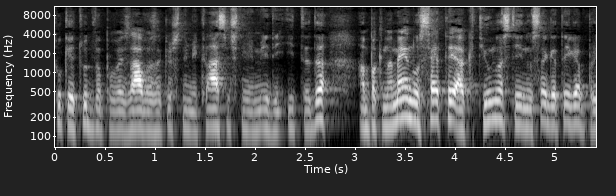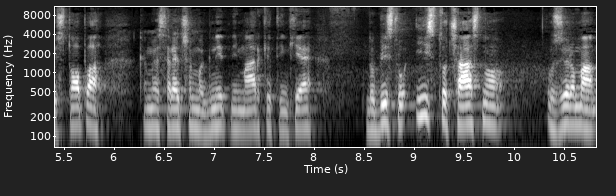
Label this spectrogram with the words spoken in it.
tukaj tudi v povezavo z kakšnimi klasičnimi mediji itd. Ampak namen vse te aktivnosti in vsega tega pristopa, kam jaz rečem magnetni marketing, je, da v bistvu istočasno oziroma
